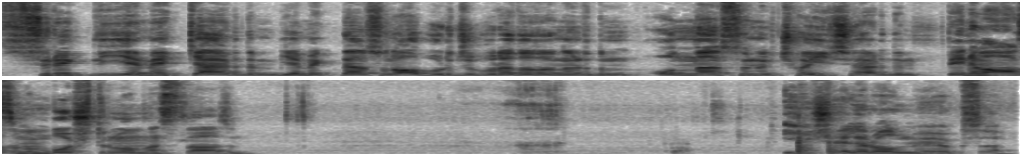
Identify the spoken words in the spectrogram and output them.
sürekli yemek yerdim. Yemekten sonra abur cubura dalanırdım. Ondan sonra çay içerdim. Benim ağzımın boş durmaması lazım. İyi şeyler olmuyor yoksa.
